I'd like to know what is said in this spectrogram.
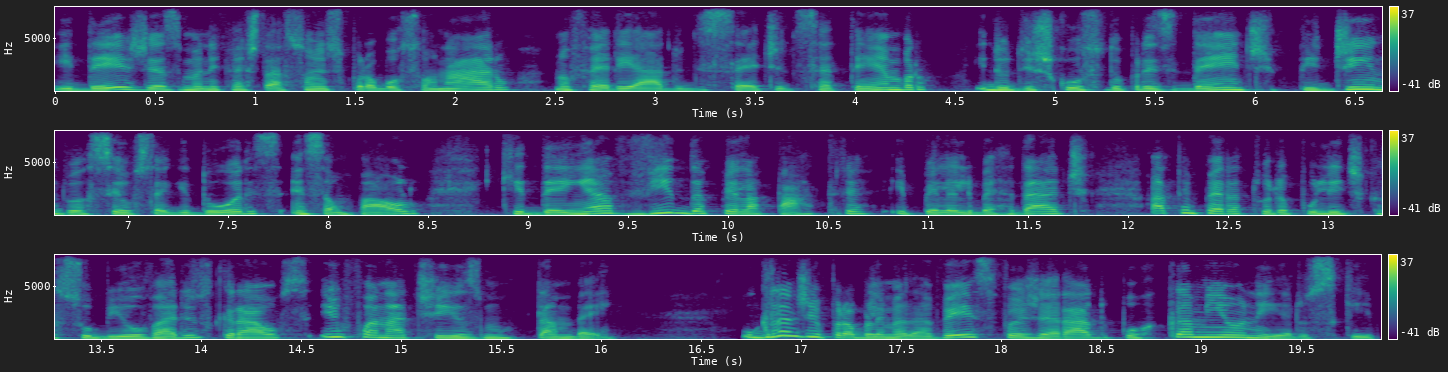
e, desde as manifestações pró-Bolsonaro, no feriado de 7 de setembro, e do discurso do presidente pedindo a seus seguidores, em São Paulo, que deem a vida pela pátria e pela liberdade, a temperatura política subiu vários graus e o fanatismo também. O grande problema da vez foi gerado por caminhoneiros que,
